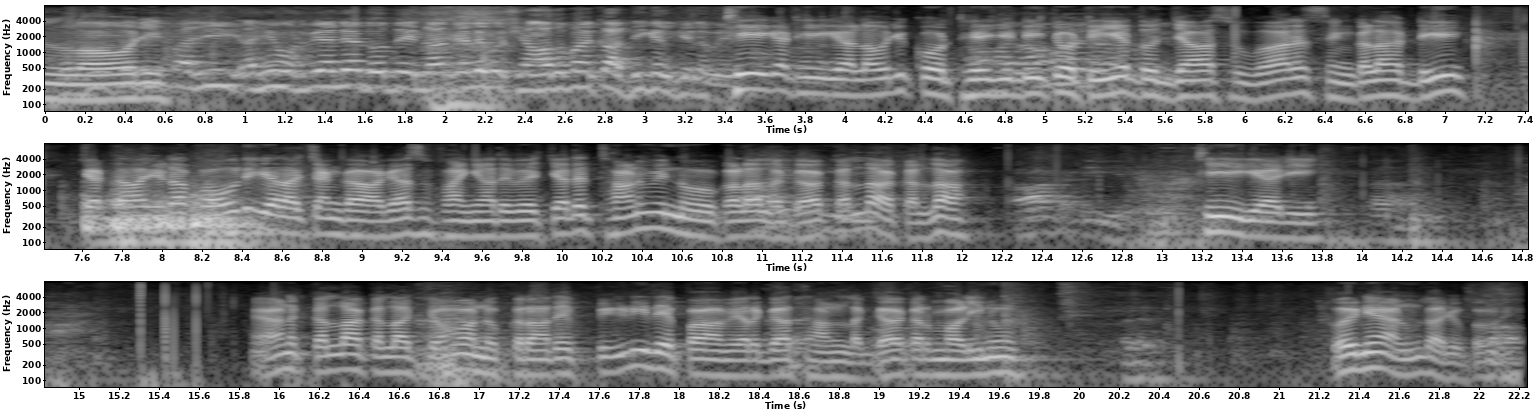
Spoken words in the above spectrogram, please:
ਲਓ ਜੀ। ਭਾਜੀ ਅਸੀਂ ਹੁਣ ਵੀ ਆਨੇ ਦੁੱਧ ਇੰਨਾ ਕਹਿੰਦੇ ਕੋਈ ਸ਼ਾਮ ਤੋਂ ਭਾਵੇਂ ਘੱਟ ਹੀ ਗਿਲ ਕੇ ਲਵੇ। ਠੀਕ ਹੈ ਠੀਕ ਹੈ ਲਓ ਜੀ ਕੋਠੇ ਜਿੱਡੀ ਝੋਟੀ ਹੈ ਦੂਜਾ ਸੂਆ ਤੇ ਸਿੰਗਲ ਹੱਡੀ। ਚੱਡਾ ਜਿਹੜਾ ਬਹੁਤ ਹੀ ਜ਼ਿਆਦਾ ਚੰਗਾ ਆ ਗਿਆ ਸਫਾਈਆਂ ਦੇ ਵਿੱਚ ਤੇ ਥਣ ਵੀ ਨੋਕ ਵਾਲਾ ਲੱਗਾ ਕੱਲਾ ਕੱਲਾ ਆ ਠੀਕ ਹੈ ਜੀ। ਐਨ ਕੱਲਾ ਕੱਲਾ ਚੌਵਾਂ ਨੁਕਰਾਂ ਤੇ ਪੀੜੀ ਦੇ ਪਾਂ ਵਰਗਾ ਥਣ ਲੱਗਾ ਕਰਮ ਵਾਲੀ ਨੂੰ। ਕੋਈ ਨਹੀਂ ਨੂੰ ਲਾਜੋ ਭਾਵੇਂ।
